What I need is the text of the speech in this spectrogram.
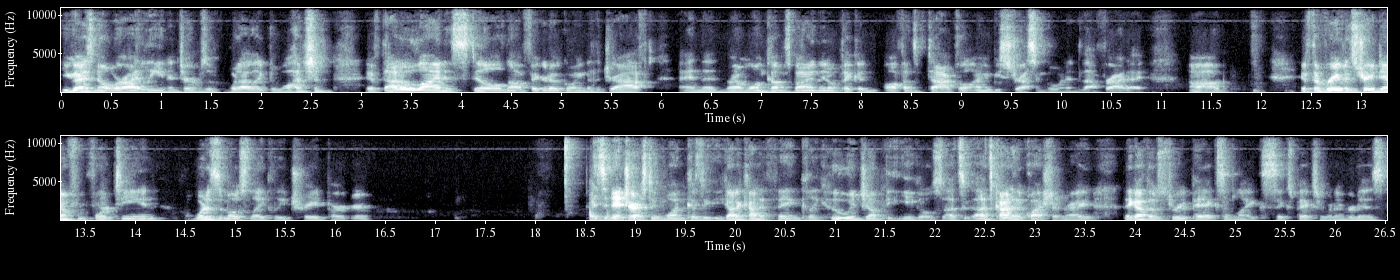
you guys know where I lean in terms of what I like to watch. And if that O line is still not figured out going to the draft and then round one comes by and they don't pick an offensive tackle, I'm gonna be stressing going into that Friday. Uh, if the Ravens trade down from 14, what is the most likely trade partner? It's an interesting one because you got to kind of think like who would jump the Eagles. That's that's kind of the question, right? They got those three picks and like six picks or whatever it is.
